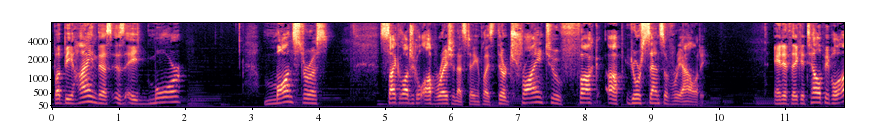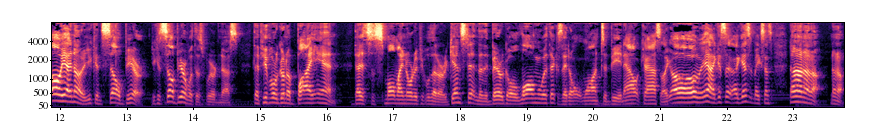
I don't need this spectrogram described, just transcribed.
But behind this is a more monstrous psychological operation that's taking place. They're trying to fuck up your sense of reality. And if they can tell people, oh, yeah, no, you can sell beer, you can sell beer with this weirdness, then people are going to buy in that it's a small minority of people that are against it, and that they better go along with it because they don't want to be an outcast. Like, oh yeah, I guess I guess it makes sense. No, no, no, no, no, no.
